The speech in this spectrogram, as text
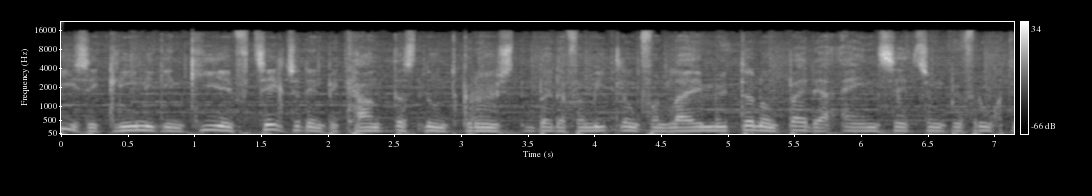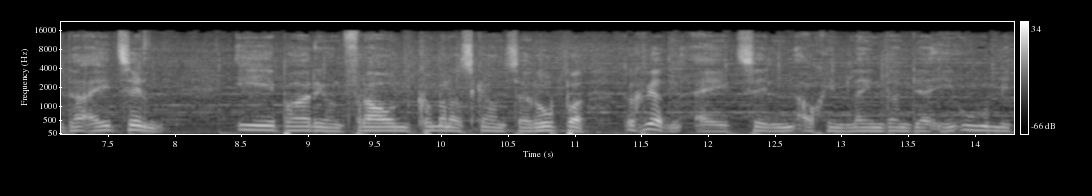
Diese Klinik in Kiew zählt zu den bekanntesten und größten bei der Vermittlung von Leihmüttern und bei der Einsetzung befruchteter Eizellen. Ehepaare und Frauen kommen aus ganz Europa, doch werden Eizellen auch in Ländern der EU mit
